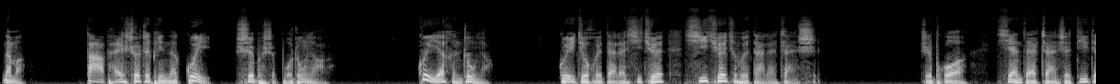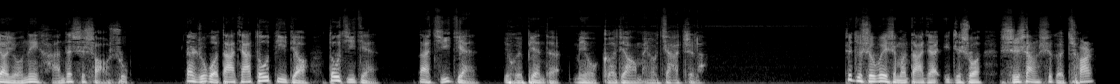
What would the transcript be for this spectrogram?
那么，大牌奢侈品的贵是不是不重要了？贵也很重要，贵就会带来稀缺，稀缺就会带来展示。只不过现在展示低调有内涵的是少数，但如果大家都低调都极简，那极简。又会变得没有格调、没有价值了。这就是为什么大家一直说时尚是个圈儿，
